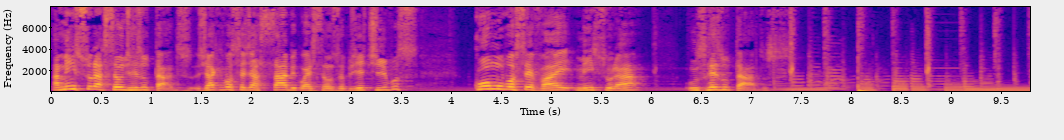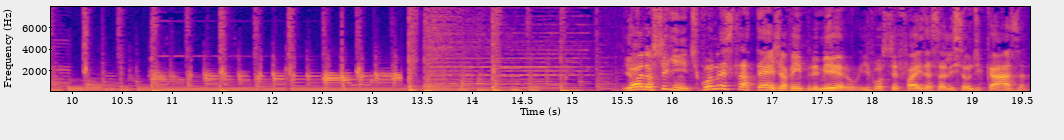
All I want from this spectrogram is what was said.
a mensuração de resultados. Já que você já sabe quais são os objetivos, como você vai mensurar os resultados? E olha o seguinte, quando a estratégia vem primeiro e você faz essa lição de casa,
